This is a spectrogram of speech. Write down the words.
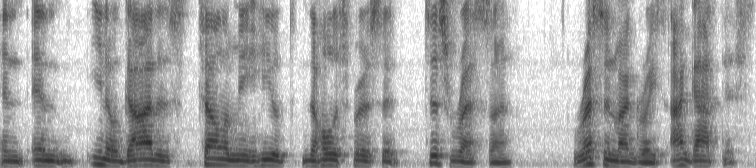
and and you know God is telling me He the Holy Spirit said just rest, son, Rest in my grace. I got this.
